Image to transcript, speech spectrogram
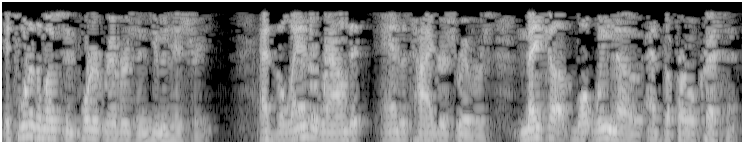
It's one of the most important rivers in human history, as the land around it and the Tigris rivers make up what we know as the Fertile Crescent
